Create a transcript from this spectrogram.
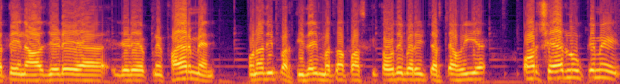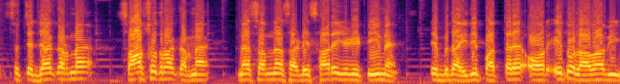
ਅਤੇ ਨਾਲ ਜਿਹੜੇ ਆ, ਜਿਹੜੇ ਆਪਣੇ ਫਾਇਰਮੈਨ ਉਹਨਾਂ ਦੀ ਭਰਤੀ ਦਾ ਹੀ ਮਤਾ ਪਾਸ ਕੀਤਾ, ਉਹਦੇ ਬਾਰੇ ਵੀ ਚਰਚਾ ਹੋਈ ਹੈ। ਔਰ ਸ਼ਹਿਰ ਨੂੰ ਕਿਵੇਂ ਸੁਚੱਜਾ ਕਰਨਾ ਸਾਫ਼ ਸੁਥਰਾ ਕਰਨਾ ਹੈ। ਮੈਂ ਸਮਝਦਾ ਸਾਡੇ ਸਾਰੇ ਜਿਹੜੀ ਟੀਮ ਹੈ, ਇਹ ਵਧਾਈ ਦੇ ਪਾਤਰ ਹੈ ਔਰ ਇਹ ਤੋਂ ਇਲਾਵਾ ਵੀ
